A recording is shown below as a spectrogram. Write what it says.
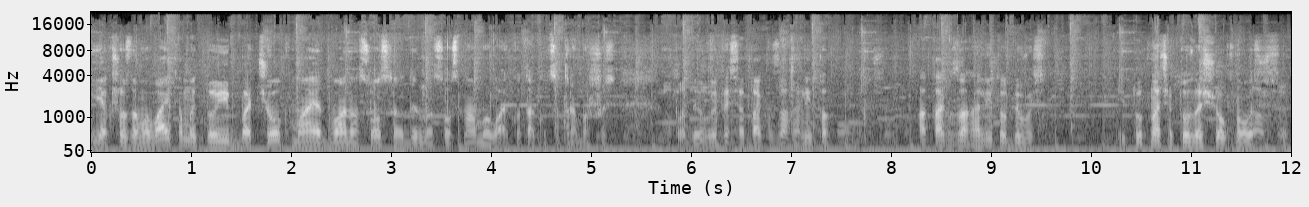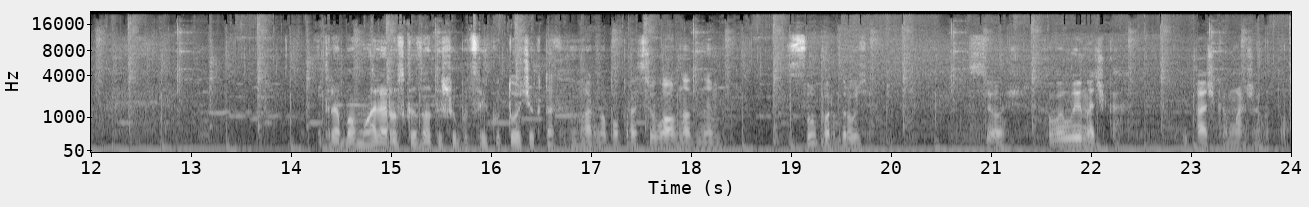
І якщо з омивайками, то і бачок має два насоси, один насос на омивайку. Так, оце треба щось подивитися. Так взагалі-то. А так взагалі-то дивись. І тут начебто защелкнулося все. Треба маляру сказати, щоб цей куточок так гарно попрацював над ним. Супер, друзі. Все, хвилиночка і тачка майже готова.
